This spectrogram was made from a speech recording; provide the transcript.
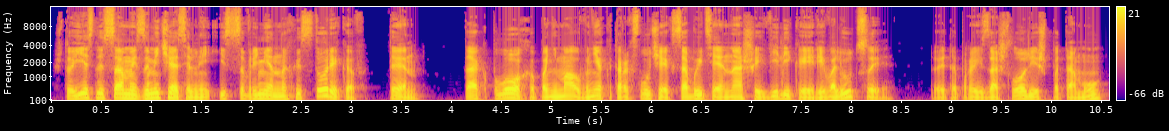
что если самый замечательный из современных историков, Тен, так плохо понимал в некоторых случаях события нашей Великой Революции, то это произошло лишь потому,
